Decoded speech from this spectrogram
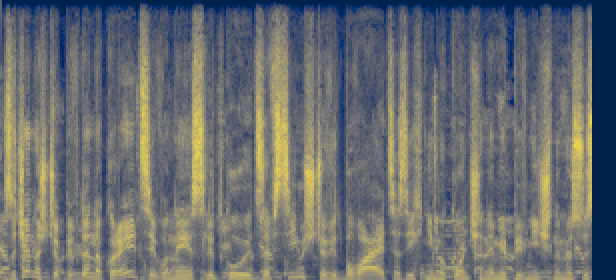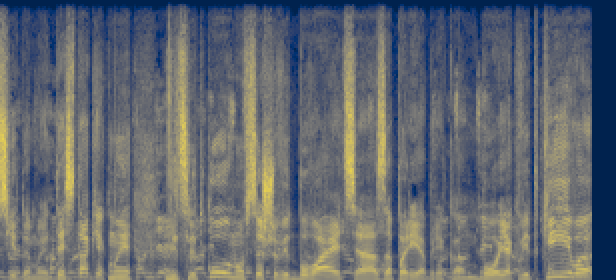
Звичайно, що південнокорейці вони слідкують за всім, що відбувається з їхніми конченими північними сусідами. Десь так як ми відслідковуємо все, що відбувається за перебріком. Бо як від Києва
